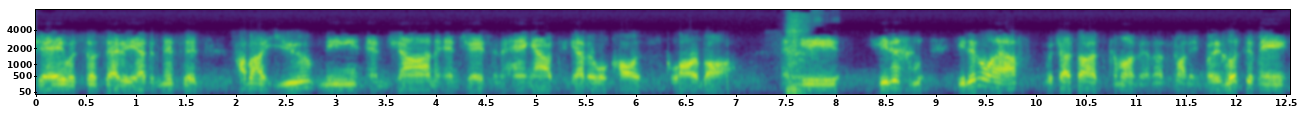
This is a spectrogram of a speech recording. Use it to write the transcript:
Jay was so sad he had to miss it. How about you, me, and John and Jason hang out together? We'll call it Sklarbaugh." And he he just he didn't laugh, which I thought, come on, man, that's funny. But he looked at me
